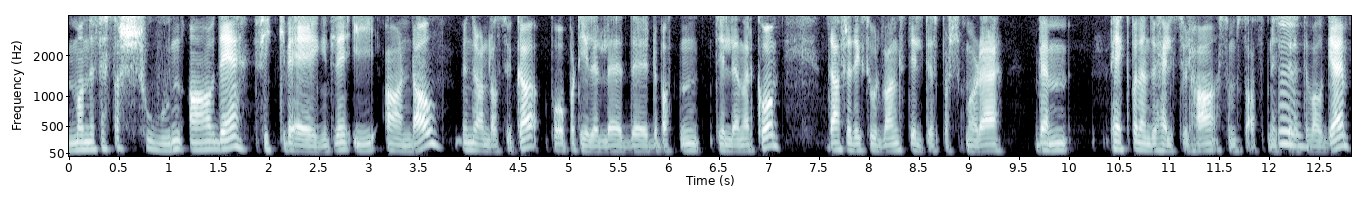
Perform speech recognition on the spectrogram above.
manifestasjonen av det fikk vi egentlig i Arendal under Arendalsuka, på partilederdebatten til NRK, der Fredrik Solvang stilte spørsmålet hvem Pek på den du helst vil ha som statsminister etter valget.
